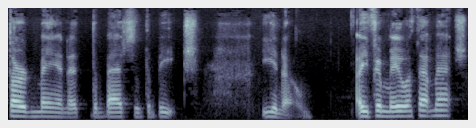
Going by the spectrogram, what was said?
third man at the Bash at the Beach. You know, are you familiar with that match?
